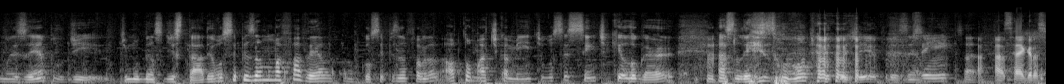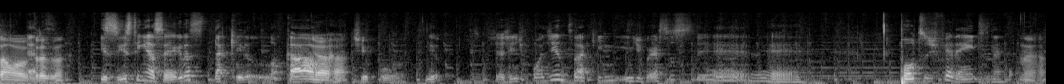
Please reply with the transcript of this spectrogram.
um exemplo de, de mudança de estado é você pisando numa favela. Quando você pisa numa favela, automaticamente você sente que aquele lugar, as leis não vão te proteger, por exemplo. Sim. sabe? As regras são outras, né? Existem as regras daquele local, Aham. né? tipo, eu- a gente pode entrar aqui em, em diversos é, é, pontos diferentes, né? Aham.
